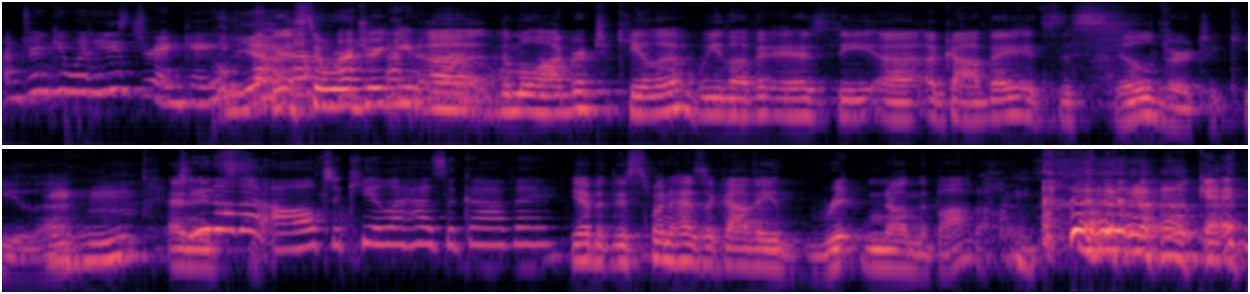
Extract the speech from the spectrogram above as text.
I'm drinking what he's drinking. Yeah. Yeah, so we're drinking uh, the Milagro tequila. We love it as the uh, agave. It's the silver tequila. Mm-hmm. Do you know that all tequila has agave? Yeah, but this one has agave written on the bottle. Okay.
